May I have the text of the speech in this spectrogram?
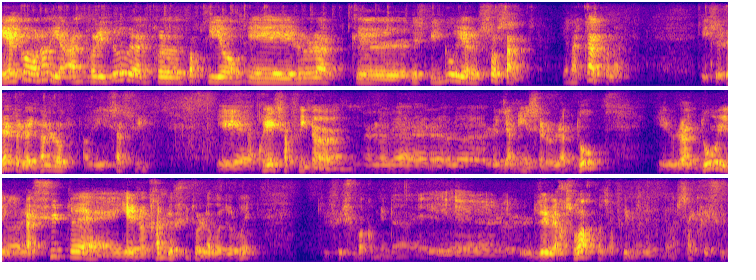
Et encore, non, il y a entre les deux, entre Portillon et le lac euh, d'Espingo, il y a le Saussac. Il y en a quatre là. Ils se jettent l'un dans l'autre, et ça suit. Et après, ça finit, le, le- dernier, c'est le lac d'eau. Et le lac d'eau, la chute, euh, il y a une grande chute, on la voit de loin, qui fait je sais pas combien de... Et euh, le déversoir, quoi, ça fait une, sacrée chute.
